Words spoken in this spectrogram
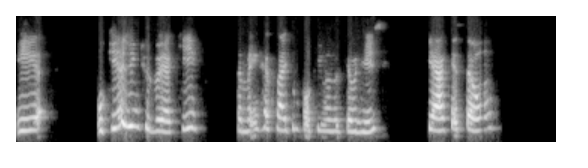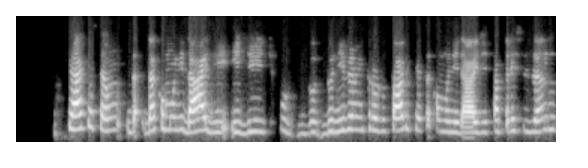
e o que a gente vê aqui também reflete um pouquinho do que eu disse, que é a questão que é a questão da, da comunidade e de tipo, do, do nível introdutório que essa comunidade está precisando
